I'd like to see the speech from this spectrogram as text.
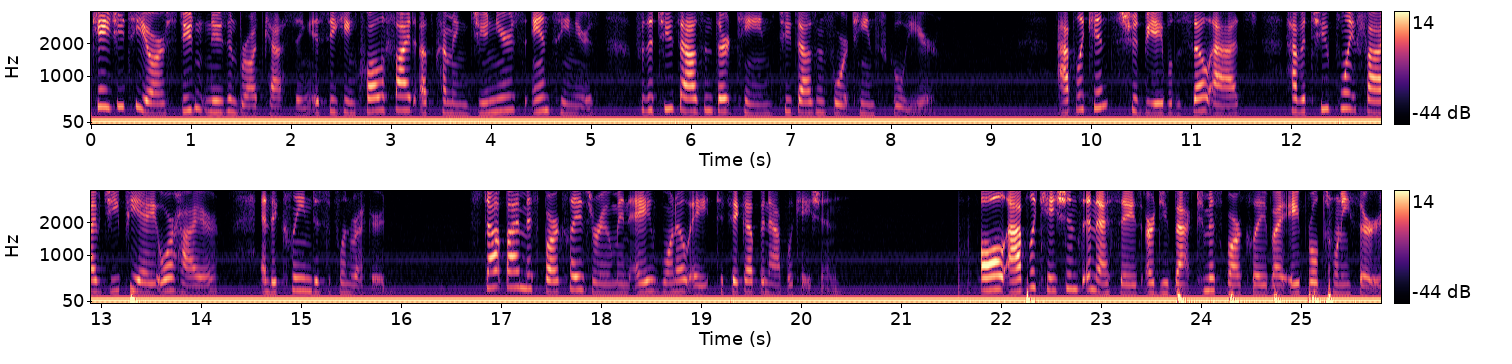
KGTR Student News and Broadcasting is seeking qualified upcoming juniors and seniors for the 2013 2014 school year. Applicants should be able to sell ads, have a 2.5 GPA or higher, and a clean discipline record. Stop by Miss Barclay's room in A108 to pick up an application. Applications and essays are due back to Ms. Barclay by April 23rd.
